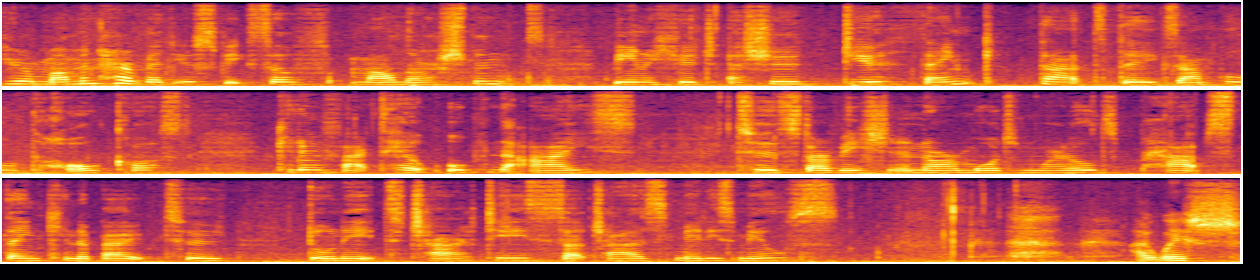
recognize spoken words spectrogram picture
Your mum in her video speaks of malnourishment being a huge issue. Do you think that the example of the Holocaust could in fact help open the eyes to starvation in our modern world, perhaps thinking about to donate to charities such as Mary's Meals? I wish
